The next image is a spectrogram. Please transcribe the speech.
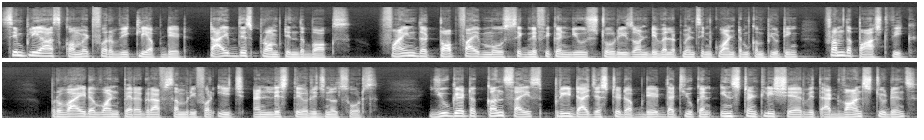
Simply ask Comet for a weekly update. Type this prompt in the box. Find the top 5 most significant news stories on developments in quantum computing from the past week. Provide a one paragraph summary for each and list the original source. You get a concise, pre digested update that you can instantly share with advanced students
